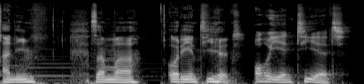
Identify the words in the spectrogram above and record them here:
an ihm, sagen wir mal, orientiert. Orientiert.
